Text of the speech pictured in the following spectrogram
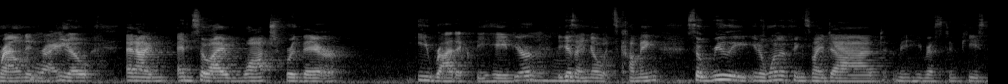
around, and Right. you know, and I'm, and so I watch for their erratic behavior Mm-hmm. because I know it's coming. So really, you know, one of the things my dad, may he rest in peace,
